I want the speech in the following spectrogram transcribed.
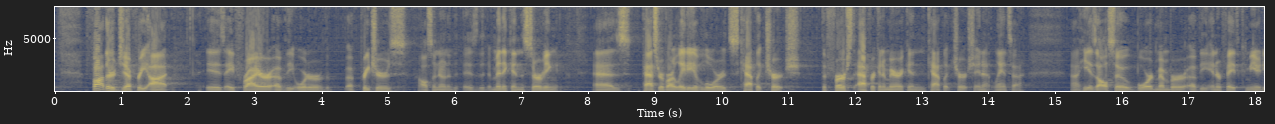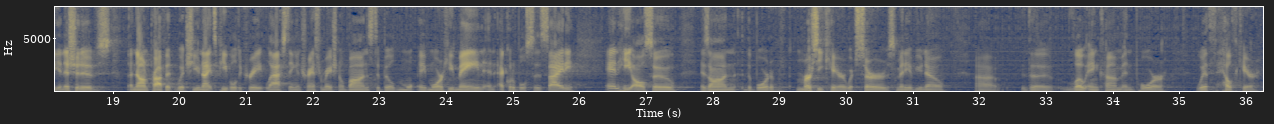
Father Jeffrey Ott is a friar of the Order of, the, of Preachers, also known as the Dominicans, serving as pastor of Our Lady of Lourdes Catholic Church, the first African American Catholic church in Atlanta. Uh, he is also board member of the Interfaith Community Initiatives, a nonprofit which unites people to create lasting and transformational bonds to build a more humane and equitable society. And he also is on the board of Mercy Care, which serves, many of you know, uh, the low income and poor with health care.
